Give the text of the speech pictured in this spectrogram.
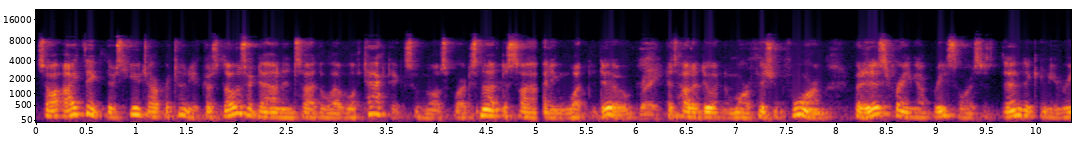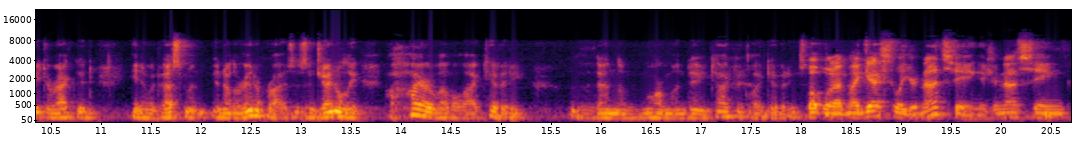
So I think there's huge opportunity because those are down inside the level of tactics for the most part. It's not deciding what to do. Right. It's how to do it in a more efficient form, but it is freeing up resources. Then they can be redirected into investment in other enterprises and generally a higher level activity than the more mundane tactical activities. But what I, my guess, what you're not seeing is you're not seeing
